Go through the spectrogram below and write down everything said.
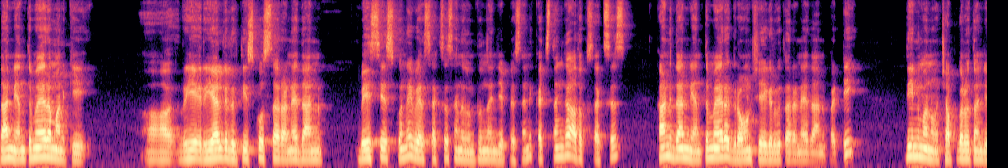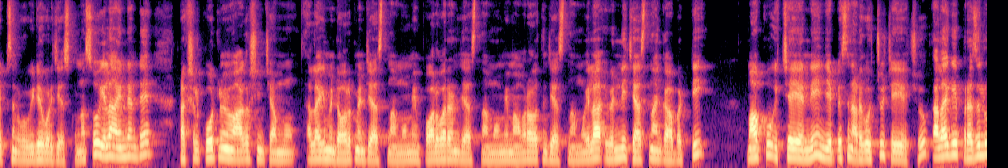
దాన్ని ఎంతమేర మనకి రి రియాలిటీలోకి తీసుకొస్తారు అనే దాన్ని బేస్ చేసుకునే వీళ్ళ సక్సెస్ అనేది ఉంటుందని చెప్పేసి అని ఖచ్చితంగా అదొక సక్సెస్. కానీ దాన్ని ఎంతమేర గ్రౌండ్ చేయగలుగుతారు అనే దాన్ని బట్టి దీన్ని మనం చెప్పగలుగుతాం అని చెప్పేసి ఒక వీడియో కూడా చేసుకున్నాం. సో ఇలా ఏంటంటే లక్షల కోట్లు మేము ఆకర్షించాము. అలాగే మేము డెవలప్మెంట్ చేస్తున్నాము. మేము పోలవరం చేస్తున్నాము. మేము అమరావతిని చేస్తున్నాము. ఇలా ఇవన్నీ చేస్తున్నాం కాబట్టి మాకు ఇచ్చేయండి అని చెప్పేసి అడగొచ్చు చేయొచ్చు. అలాగే ప్రజలు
